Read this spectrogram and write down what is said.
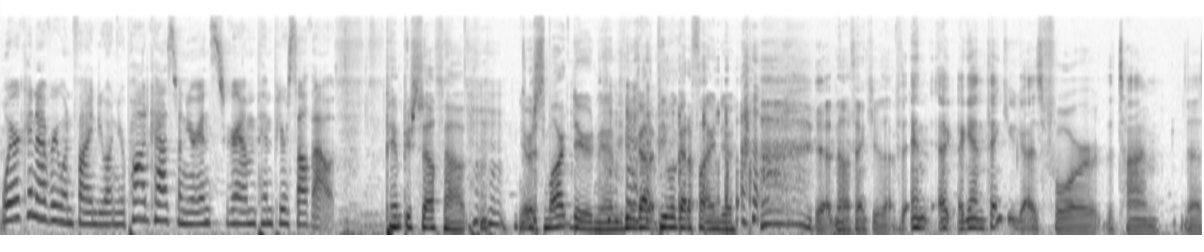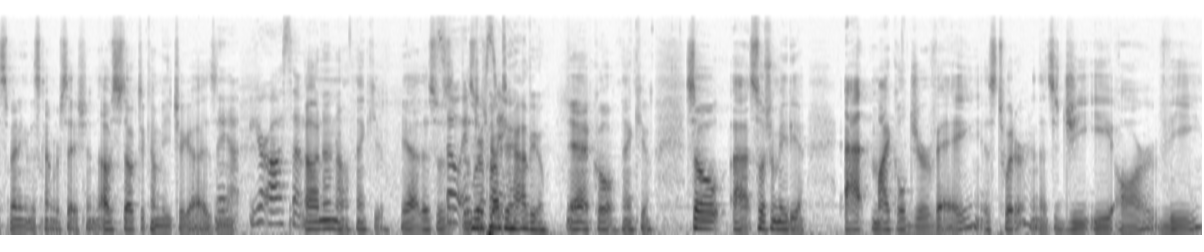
Where can everyone find you on your podcast, on your Instagram? Pimp yourself out. pimp yourself out. You're a smart dude, man. People got people got to find you. Yeah. No, thank you. for that. And uh, again, thank you guys for the time uh, spending this conversation. I was stoked to come meet you guys. and- Yeah, you're awesome. Oh no no thank you yeah this was So this We're was proud to have you. Yeah, cool. Thank you. So, uh, social media at Michael Gervais is Twitter, and that's G E R V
